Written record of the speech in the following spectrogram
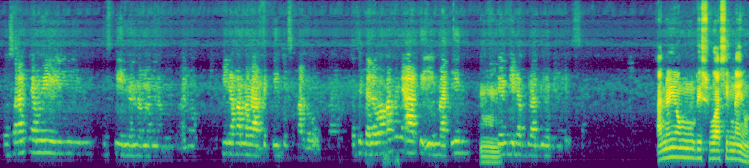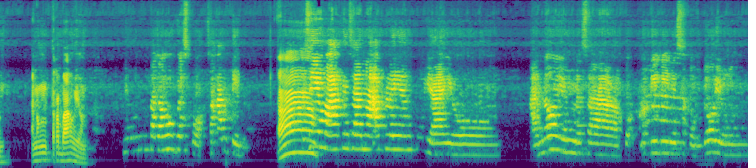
kung saan kami destino naman ng ano, pinakamalapit dito sa Caloocan. Kasi dalawa kami ni Ate Ima din. mm. Yung ginablog na rin isa. Ano yung dishwashing na yun? Anong trabaho yun? Yung tagahugas po, sa kantin. Ah, Kasi yung akin sana apply yan kuya, yung ano, yung nasa maglilinis sa kundo, yung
